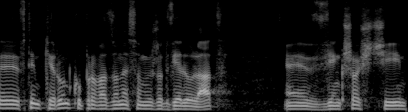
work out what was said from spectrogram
e, w tym kierunku prowadzone są już od wielu lat. E, W większości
